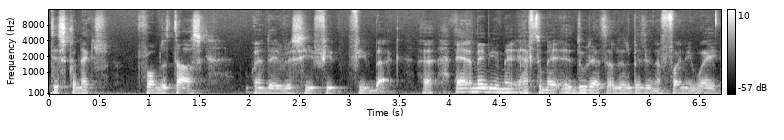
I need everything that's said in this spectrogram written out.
disconnect from the task when they receive feed feedback. Uh, maybe you may have to do that a little bit in a funny way.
